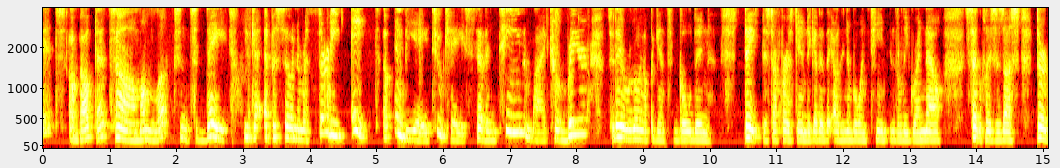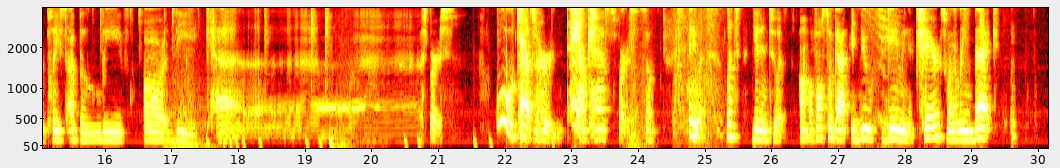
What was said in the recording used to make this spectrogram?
It's about that time. I'm Lux, and today we've got episode number 38 of NBA 2K17, my career. Today we're going up against Golden State. This is our first game together. They are the number one team in the league right now. Second place is us. Third place, I believe, are the Cavs. Spurs. Ooh, Cavs are hurting. Damn, Cavs, Spurs. So, anyway, let's get into it. Um, I've also got a new gaming chair, so when I lean back,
